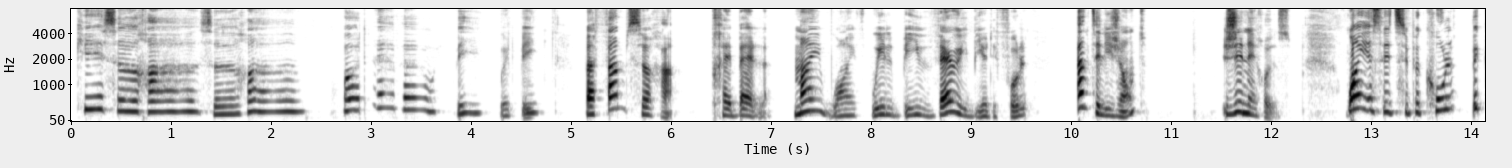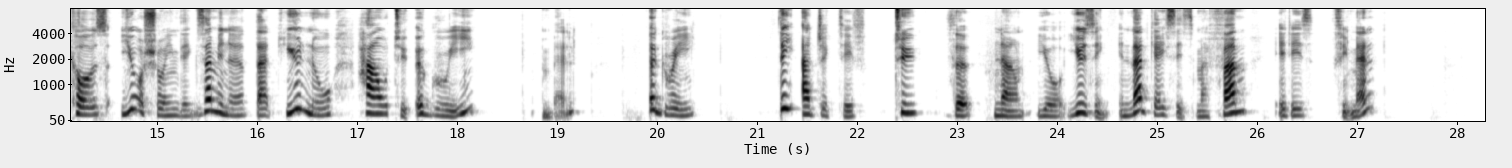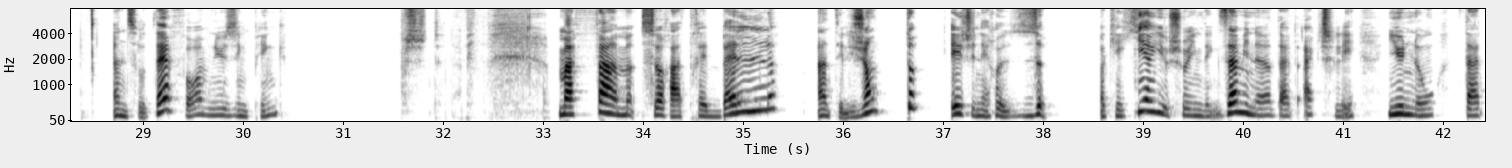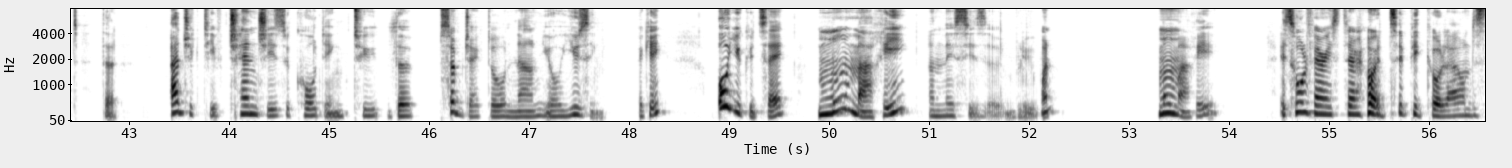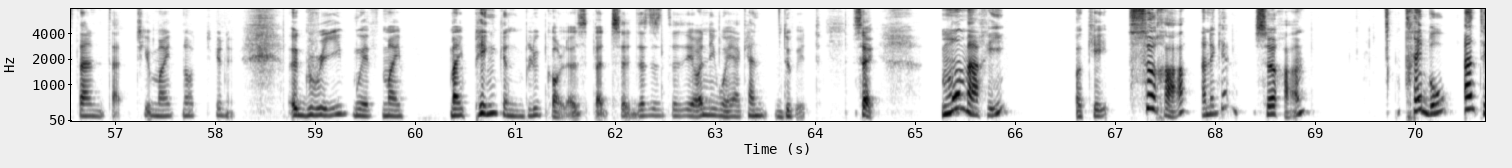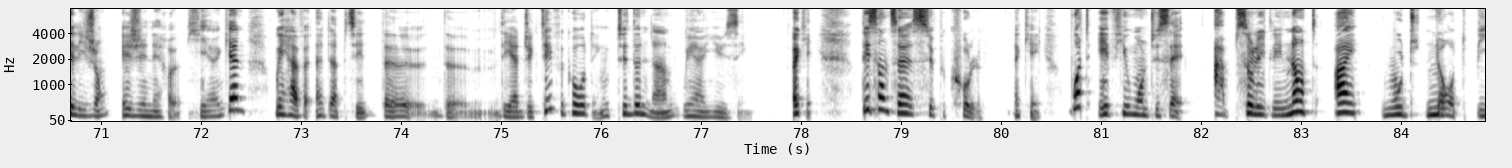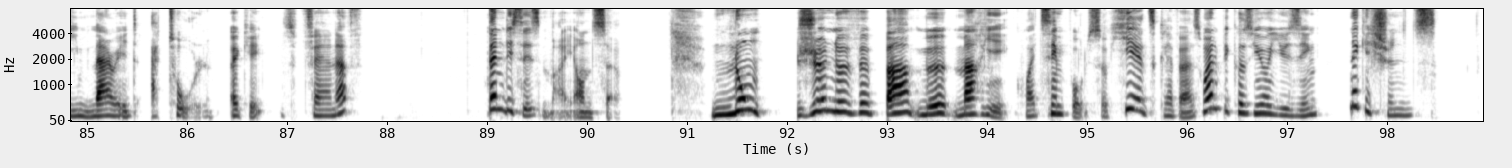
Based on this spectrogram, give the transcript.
qui sera, sera, whatever will be, will be. Ma femme sera très belle. My wife will be very beautiful intelligente, généreuse. Why is it super cool? Because you're showing the examiner that you know how to agree, belle, agree the adjective to the noun you're using. In that case, it's ma femme, it is female. And so therefore, I'm using pink. Ma femme sera très belle, intelligente et généreuse. Okay, here you're showing the examiner that actually you know that the adjective changes according to the subject or noun you're using. Okay, or you could say mon mari, and this is a blue one. Mon mari. It's all very stereotypical. I understand that you might not, you know, agree with my my pink and blue colors, but uh, this is the only way I can do it. So, mon mari ok, sera, and again, sera, très beau, intelligent et généreux. Here again, we have adapted the, the, the adjective according to the noun we are using. Okay, this answer is super cool. Okay, what if you want to say absolutely not, I would not be married at all? Okay, fair enough. Then this is my answer. Non, Je ne veux pas me marier. Quite simple. So here it's clever as well because you're using negations.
